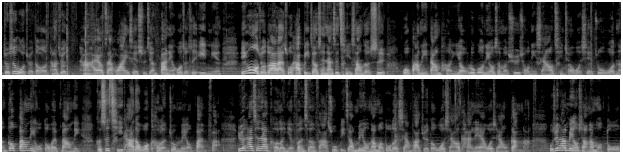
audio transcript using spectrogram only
就是我觉得他觉得他还要再花一些时间，半年或者是一年，因为我觉得对他来说，他比较现在是倾向的是我把你当朋友，如果你有什么需求，你想要请求我协助，我能够帮你，我都会帮你。可是其他的我可能就没有办法，因为他现在可能也分身乏术，比较没有那么多的想法，觉得我想要谈恋爱，我想要干嘛？我觉得他没有想那么多。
